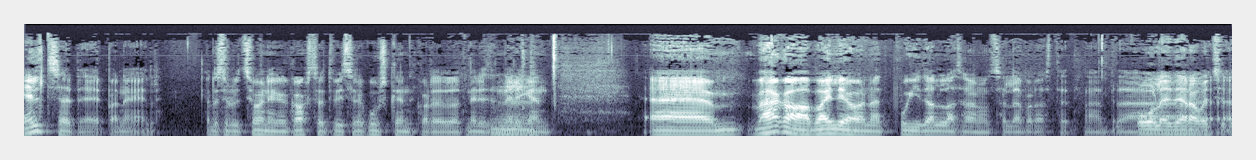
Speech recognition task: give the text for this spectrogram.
LCD paneel. Resolutsiooniga kaks tuhat viissada kuuskümmend korda tuhat nelisada nelikümmend. Ähm, väga palju on nad puid alla saanud, sellepärast et nad äh, Oledi ära võtsid.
